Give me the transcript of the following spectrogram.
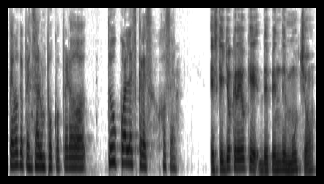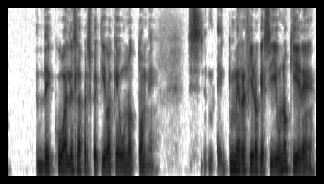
Tengo que pensar un poco, pero ¿tú cuáles crees, José? Es que yo creo que depende mucho de cuál es la perspectiva que uno tome. Eh, me refiero que si uno quiere,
